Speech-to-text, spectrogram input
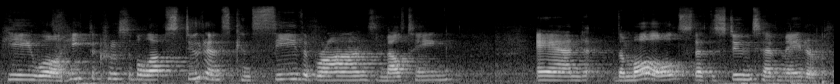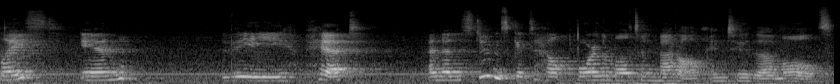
He will heat the crucible up. Students can see the bronze melting. And the molds that the students have made are placed in the pit. And then the students get to help pour the molten metal into the molds.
